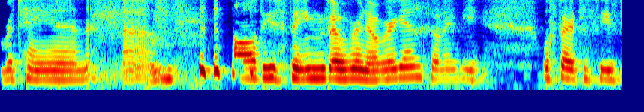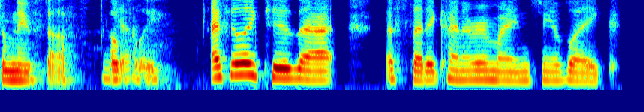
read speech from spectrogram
rattan, um, all these things over and over again. So maybe we'll start to see some new stuff, Yeah. hopefully. I feel like too that aesthetic kind of reminds me of like,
